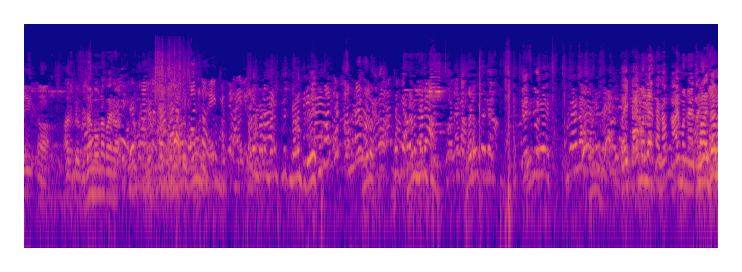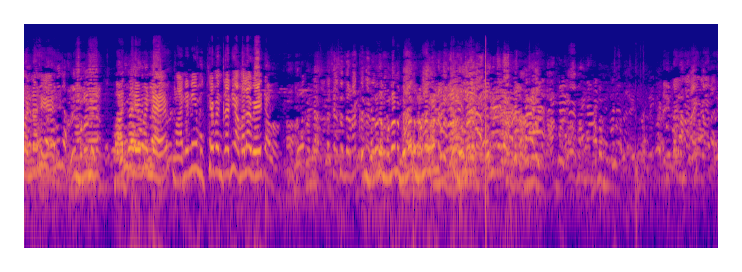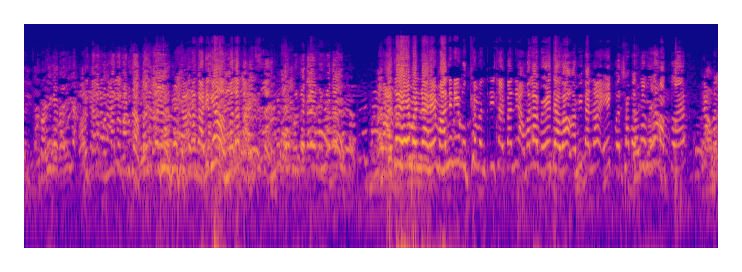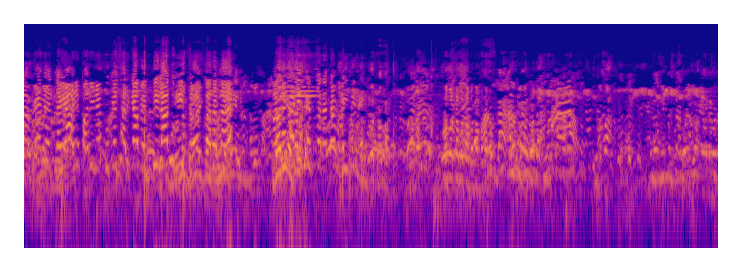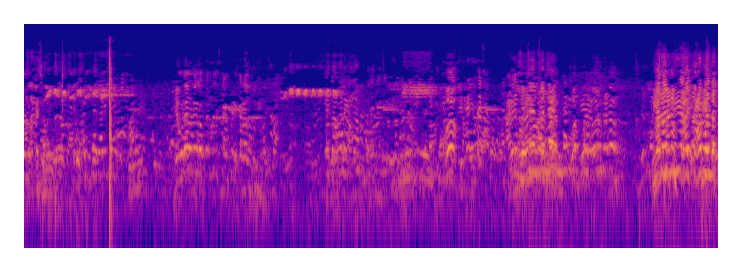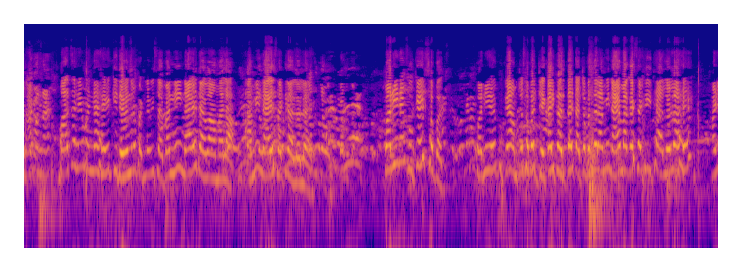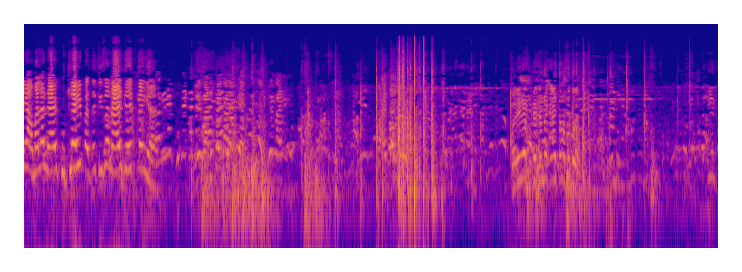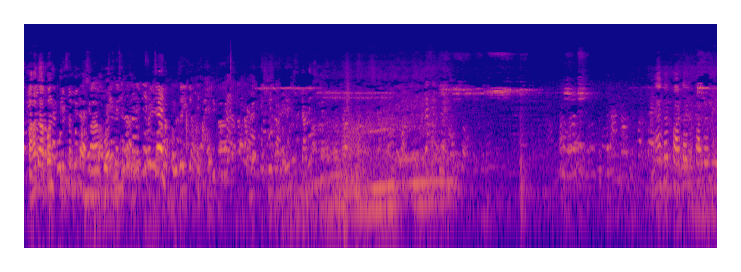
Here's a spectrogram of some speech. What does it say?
ताई आज विधान भवनाबाहेर आहात. ताई काय म्हणणं आहे सांगा? काय म्हणणं आहे? ताई? माझं म्हणणं हे माझं हे म्हणणं आहे माननीय मुख्यमंत्र्यांनी आम्हाला वेळ द्यावा. कशा संदर्भात? अरे त्याला म्हणणं तर द्या. गाडी घ्या आम्हाला पाहायचंच आहे. काय म्हणणं काय म्हणणं काय? माझं हे म्हणणं आहे माननीय मुख्यमंत्री साहेबांनी आम्हाला वेळ द्यावा. आम्ही त्यांना एक वर्षापासून वेळ मागतोय. ते आम्हाला वेळ देत नाही आणि परिणय फुके सारख्या व्यक्तीला तुम्ही सेफ करत आहे. कशासाठी सेफ करत आहे माहिती नाही थांबा थांबा थांबा थांबा मॅडम काय काय बोलणं काय म्हणणं आहे माझं हे म्हणणं आहे की देवेंद्र फडणवीस साहेबांनी न्याय द्यावा आम्हाला. आम्ही न्यायासाठी आलेलो आहे. परिणय फुके सोबत. परिणय फुके आमच्यासोबत जे काही करताय त्याच्याबद्दल आम्ही न्याय मागायसाठी इथे आलेलो आहे. आणि आम्हाला न्याय कुठल्याही पद्धतीचा न्याय देत नाही आहे परिणय फुटेकरनं काय त्रास होतोय? पाहता आपण पोलिसांनी नाही सर पाठवली पाठवली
